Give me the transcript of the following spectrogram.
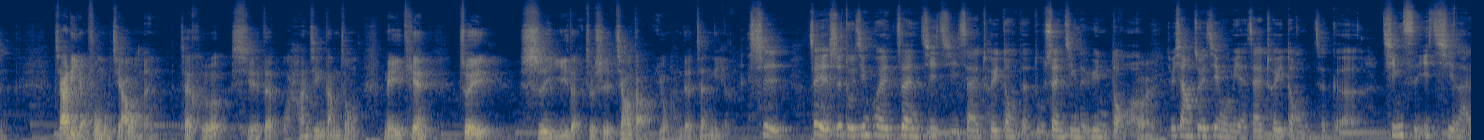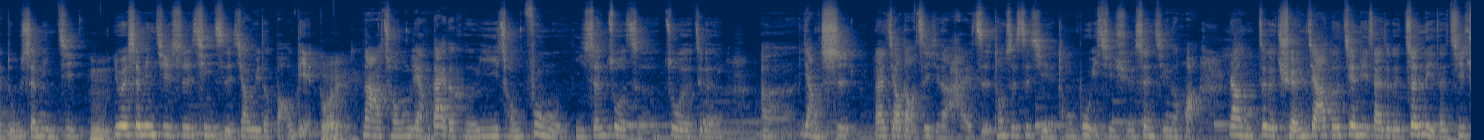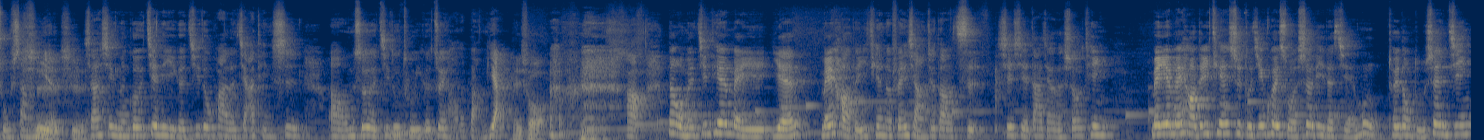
家里有父母教我们，在和谐的环境当中，每一天最适宜的就是教导永恒的真理了。是，这也是读经会正积极在推动的读圣经的运动哦。对，就像最近我们也在推动这个亲子一起来读《生命记》。嗯，因为《生命记》是亲子教育的宝典。对。那从两代的合一，从父母以身作则，做这个呃样式。来教导自己的孩子，同时自己也同步一起学圣经的话，让这个全家都建立在这个真理的基础上面，是是，相信能够建立一个基督化的家庭是，呃，我们所有基督徒一个最好的榜样。没错。好，那我们今天美言美好的一天的分享就到此，谢谢大家的收听。美言美好的一天是读经会所设立的节目，推动读圣经，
